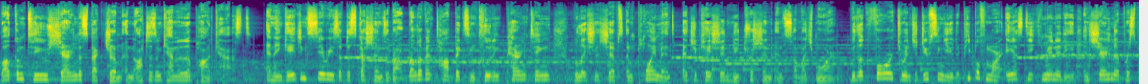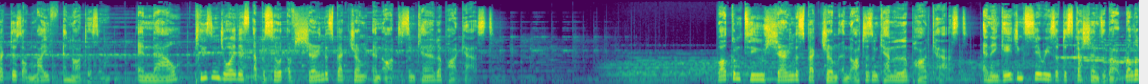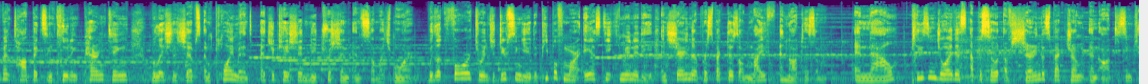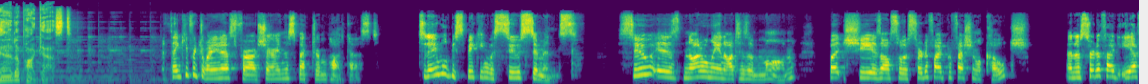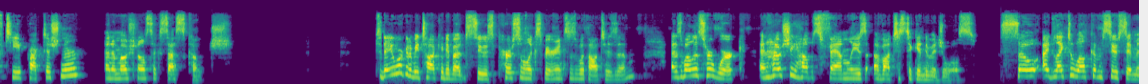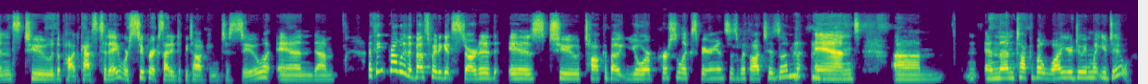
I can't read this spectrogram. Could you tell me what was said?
Welcome to Sharing the Spectrum and Autism Canada podcast, an engaging series of discussions about relevant topics including parenting, relationships, employment, education, nutrition, and so much more. We look forward to introducing you to people from our ASD community and sharing their perspectives on life and autism. And now, please enjoy this episode of Sharing the Spectrum and Autism Canada podcast. Welcome to Sharing the Spectrum and Autism Canada podcast, an engaging series of discussions about relevant topics including parenting, relationships, employment, education, nutrition, and so much more. We look forward to introducing you to people from our ASD community and sharing their perspectives on life and autism. And now, please enjoy this episode of Sharing the Spectrum and Autism Canada podcast. Thank you for joining us for our Sharing the Spectrum podcast. Today we'll be speaking with Sue Simmons. Sue is not only an autism mom, but she is also a certified professional coach and a certified EFT practitioner and emotional success coach. Today, we're going to be talking about Sue's personal experiences with autism, as well as her work and how she helps families of autistic individuals. So, I'd like to welcome Sue Simmons to the podcast today. We're super excited to be talking to Sue. And um, I think probably the best way to get started is to talk about your personal experiences with autism and um, and then talk about why you're doing what you do.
